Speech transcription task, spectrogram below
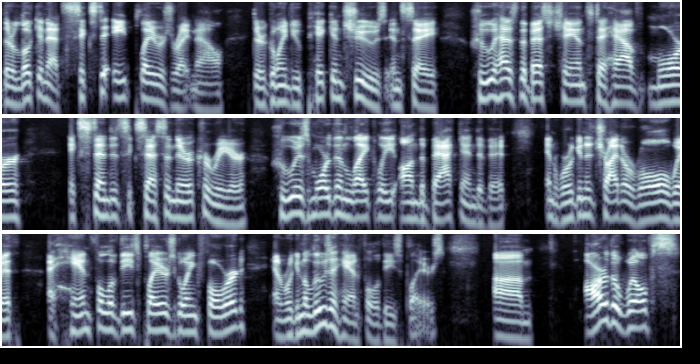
They're looking at six to eight players right now they're going to pick and choose and say who has the best chance to have more extended success in their career, who is more than likely on the back end of it. And we're going to try to roll with a handful of these players going forward, and we're going to lose a handful of these players. Um, are the Wilfs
